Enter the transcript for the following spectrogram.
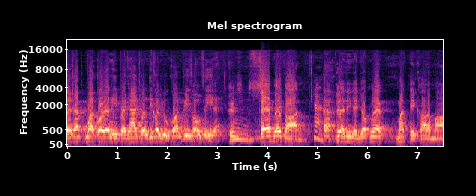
นะครับว่ากรณีประชาชนที่เขาอยู่ก่อนปีสองสี่นะคือเซฟไว้ก่อนค่ะอ่าเพื่อที่จะยกเลิกมติคอรมอ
